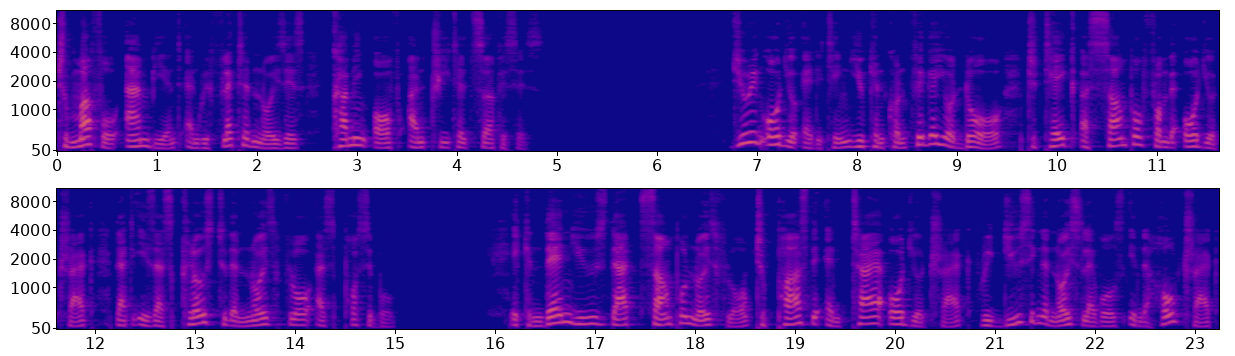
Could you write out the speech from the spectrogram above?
to muffle ambient and reflected noises coming off untreated surfaces. During audio editing, you can configure your DAW to take a sample from the audio track that is as close to the noise floor as possible. It can then use that sample noise floor to pass the entire audio track, reducing the noise levels in the whole track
